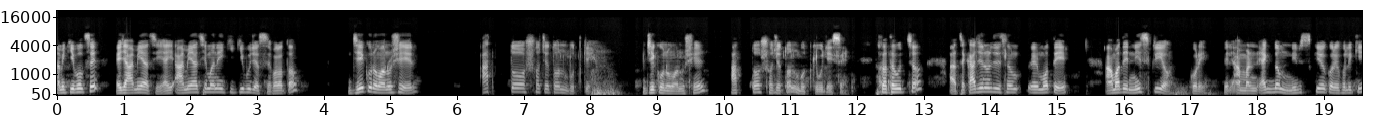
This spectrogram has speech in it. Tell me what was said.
আমি কি বলছে? এই যে আমি আছি। এই আমি আছি মানে কি কি বুঝাচ্ছে? বলতো যে কোনো মানুষের আত্মসচেতন বোধকে যে কোনো মানুষের আত্মসচেতন বোধকে বুঝাইছে। কথা বুঝছ? আচ্ছা কাজী নজরুল ইসলামের মতে আমাদের নিষ্ক্রিয় করে আমার একদম নিষ্ক্রিয় করে ফেলে কি?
